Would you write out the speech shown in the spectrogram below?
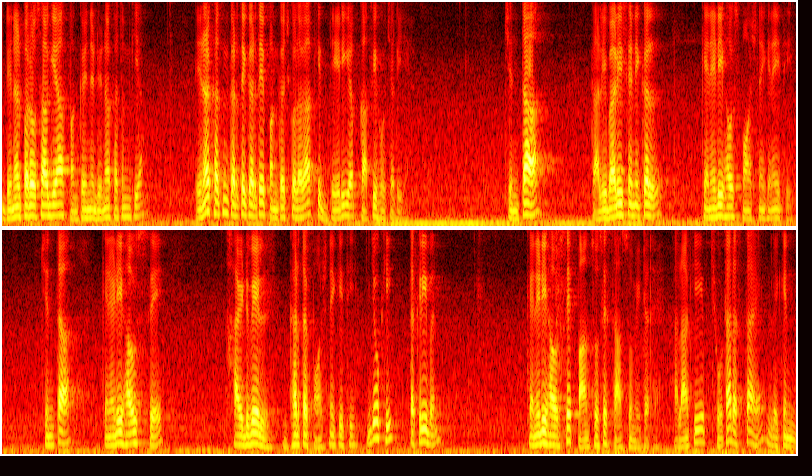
डिनर परोसा गया, पंकज ने डिनर खत्म किया। डिनर खत्म करते करते पंकज को लगा कि देरी अब काफ़ी हो चली है। चिंता कालीबाड़ी से निकल कैनेडी हाउस पहुँचने की नहीं थी। चिंता कैनेडी हाउस से हाइडवेल घर तक पहुँचने की थी, जो कि तकरीबन कैनेडी हाउस से 500 से 700 मीटर है। हालाँकि छोटा रास्ता है, लेकिन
